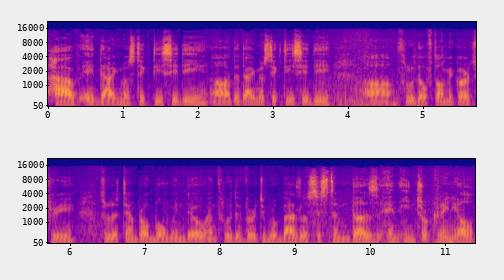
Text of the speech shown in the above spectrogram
have a diagnostic TCD. Uh, the diagnostic TCD uh, through the ophthalmic artery, through the temporal bone window, and through the vertebro-basilar system does an intracranial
